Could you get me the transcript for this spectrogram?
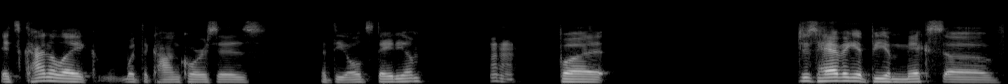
It's kind of like what the concourse is at the old stadium. Mhm. But just having it be a mix of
